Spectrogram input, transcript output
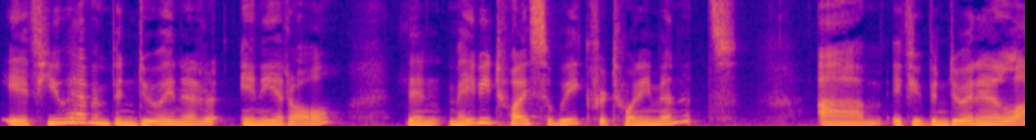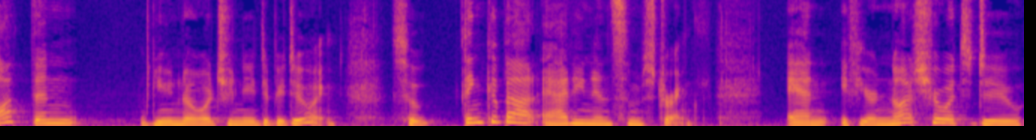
If you haven't been doing it any at all, then maybe twice a week for 20 minutes um, if you've been doing it a lot, then you know what you need to be doing. So think about adding in some strength. And if you're not sure what to do,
